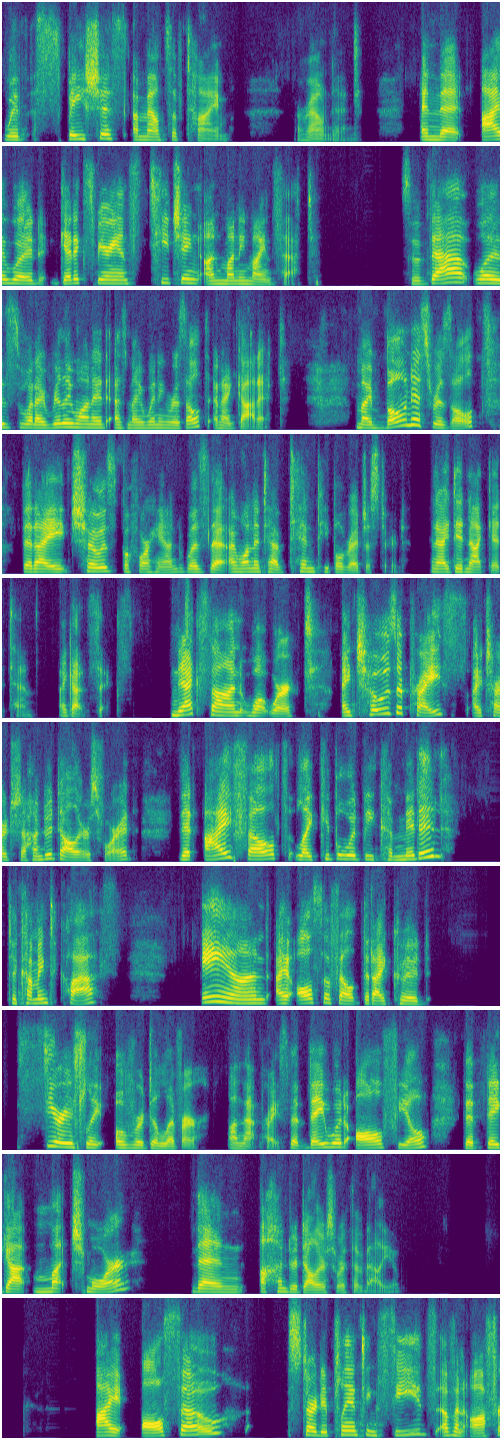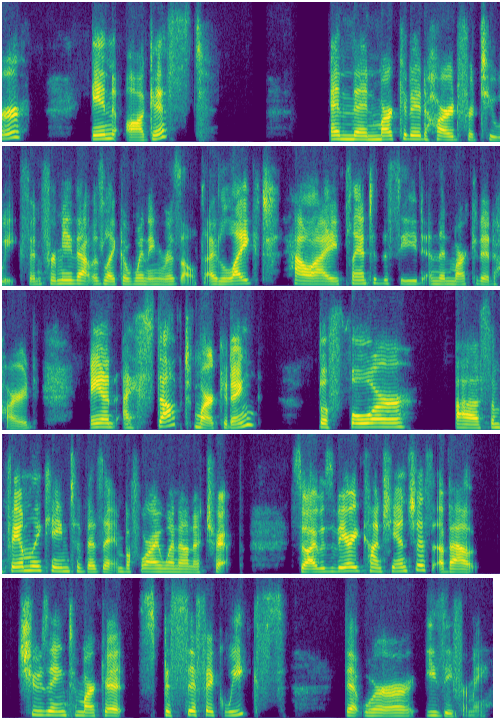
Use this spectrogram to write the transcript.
with spacious amounts of time around it. And that I would get experience teaching on money mindset. So that was what I really wanted as my winning result, and I got it. My bonus result that I chose beforehand was that I wanted to have 10 people registered, and I did not get 10. I got six. Next on what worked, I chose a price, I charged $100 for it, that I felt like people would be committed to coming to class. And I also felt that I could seriously over deliver on that price, that they would all feel that they got much more than $100 worth of value. I also started planting seeds of an offer in August and then marketed hard for two weeks. And for me, that was like a winning result. I liked how I planted the seed and then marketed hard. And I stopped marketing before uh, some family came to visit and before I went on a trip. So I was very conscientious about choosing to market specific weeks that were easy for me.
